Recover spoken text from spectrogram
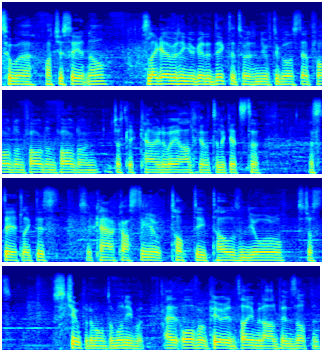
to uh, what you see it now. It's like everything, you get addicted to it and you have to go a step further and further and further and just get carried away altogether till it gets to a state like this. It's a car costing you 30,000 euro. It's just stupid amount of money, but uh, over a period of time it all builds up and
